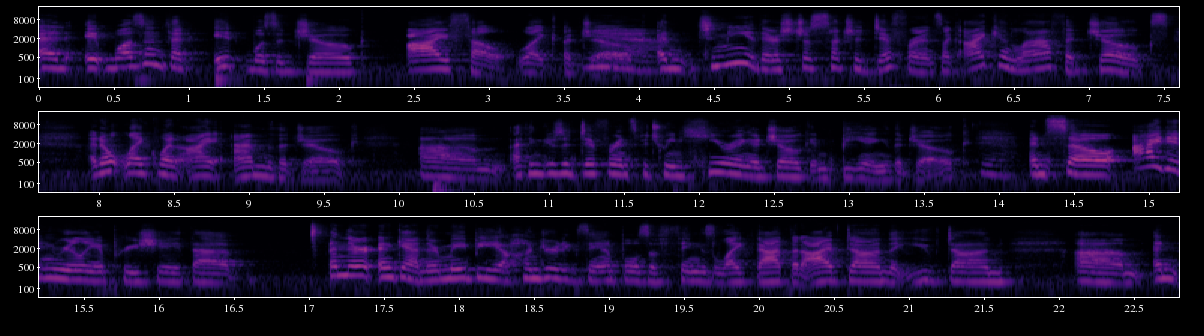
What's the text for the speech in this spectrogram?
and it wasn't that it was a joke. I felt like a joke, Yeah. and to me, there's just such a difference. Like I can laugh at jokes. I don't like when I am the joke. Um, I think there's a difference between hearing a joke and being the joke. Yeah. And so I didn't really appreciate that. And there, and again, there may be a hundred examples of things like that that I've done, that you've done, um, and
